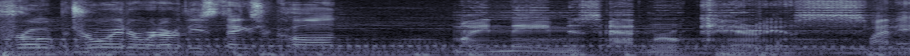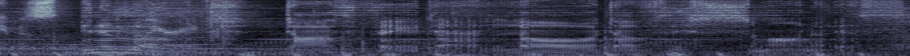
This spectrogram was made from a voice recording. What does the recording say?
probe droid or whatever these things are called. My name is Admiral Karras. My name is In a moment, Darth Vader, Lord of this monolith,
